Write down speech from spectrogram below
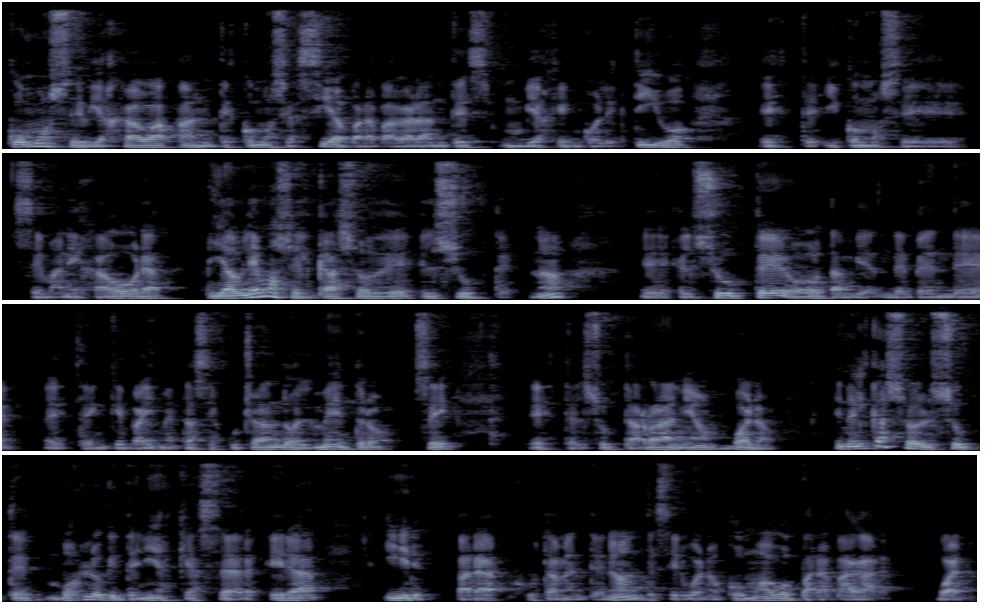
cómo se viajaba antes, cómo se hacía para pagar antes un viaje en colectivo este, y cómo se, se maneja ahora. Y hablemos el caso del subte, ¿no? eh, el subte o también depende este, en qué país me estás escuchando, el metro, ¿sí? Este, el subterráneo. Bueno, en el caso del subte, vos lo que tenías que hacer era ir para justamente, ¿no? Decir, bueno, ¿cómo hago para pagar? Bueno,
